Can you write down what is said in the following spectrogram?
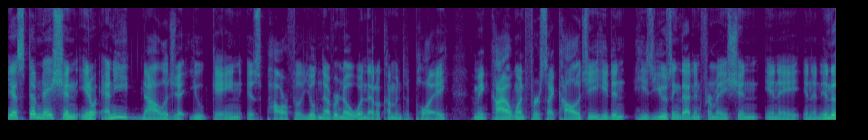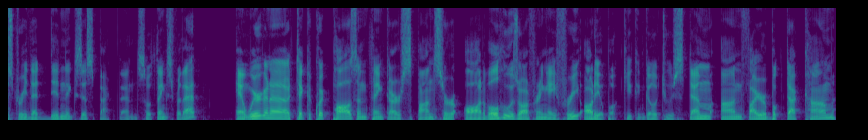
yeah, STEM Nation, you know, any knowledge that you gain is powerful. You'll never know when that'll come into play. I mean, Kyle went for psychology. He didn't he's using that information in a in an industry that didn't exist back then. So thanks for that. And we're going to take a quick pause and thank our sponsor, Audible, who is offering a free audiobook. You can go to stemonfirebook.com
